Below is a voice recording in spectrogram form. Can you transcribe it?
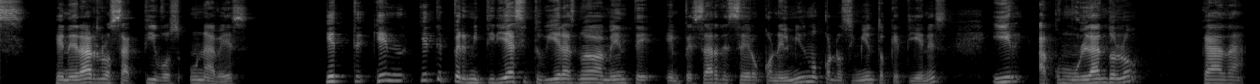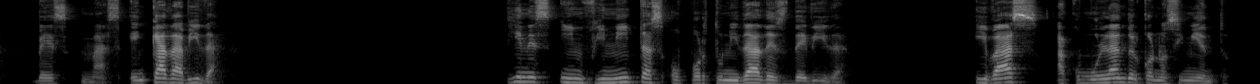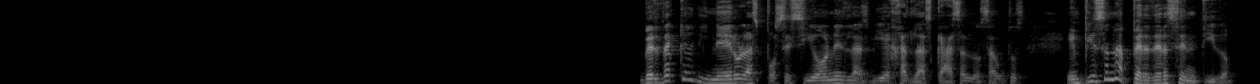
generar los activos una vez, ¿qué te, qué te permitiría si tuvieras nuevamente empezar de cero con el mismo conocimiento que tienes, ir acumulándolo cada vez más, en cada vida. Tienes infinitas oportunidades de vida y vas acumulando el conocimiento. ¿Verdad que el dinero, las posesiones, las viejas, las casas, los autos, empiezan a perder sentido?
